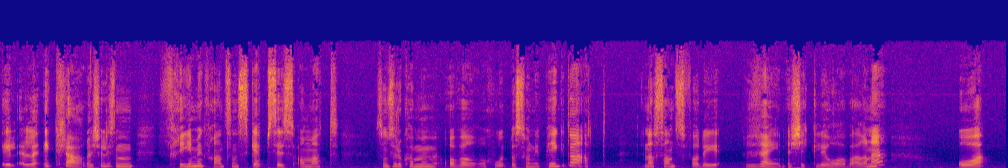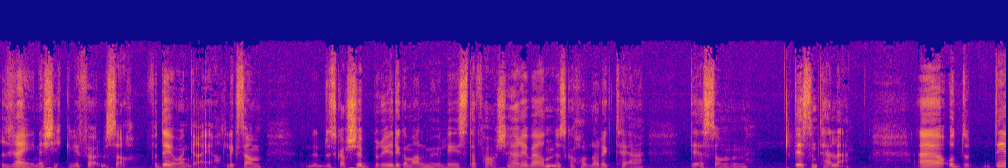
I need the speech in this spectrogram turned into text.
Eller jeg, jeg, klarer ikke å liksom fri meg fra en sånn skepsis om at Sånn som du kommer over hovedpersonen i Pigg, da, at en har sans for de rene, skikkelige råvarene og rene, skikkelige følelser. For det er jo en greie. Liksom, du skal ikke bry deg om all mulig staffasje her i verden. Du skal holde deg til det som, det som teller. Uh, og det,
